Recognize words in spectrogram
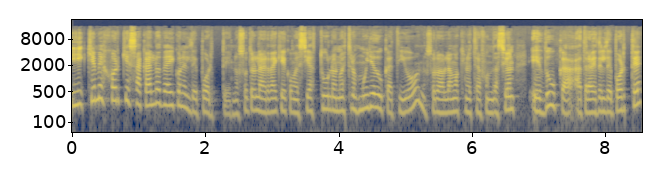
Y qué mejor que sacarlos de ahí con el deporte. Nosotros, la verdad que, como decías tú, lo nuestro es muy educativo. Nosotros hablamos que nuestra fundación educa a través del deporte,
